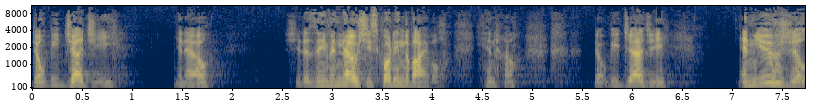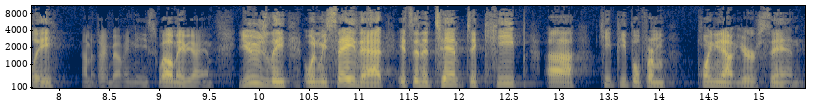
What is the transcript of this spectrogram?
don't be judgy, you know. She doesn't even know she's quoting the Bible. You know, don't be judgy. And usually, I'm not talking about my niece. Well, maybe I am. Usually, when we say that, it's an attempt to keep, uh, keep people from pointing out your sin.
